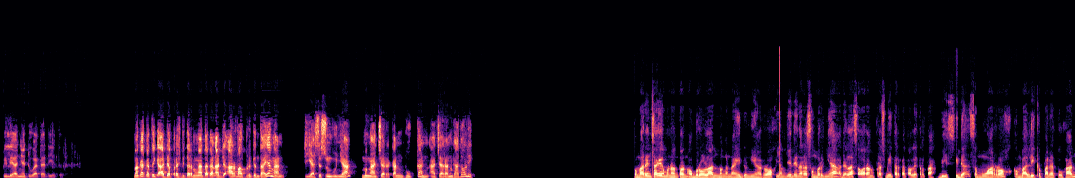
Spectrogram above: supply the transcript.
pilihannya dua tadi itu. Maka ketika ada presbiter mengatakan ada arwah bergentayangan, dia sesungguhnya mengajarkan bukan ajaran Katolik. Kemarin saya menonton obrolan mengenai dunia roh yang menjadi narasumbernya adalah seorang presbiter Katolik tertahbis. Tidak semua roh kembali kepada Tuhan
